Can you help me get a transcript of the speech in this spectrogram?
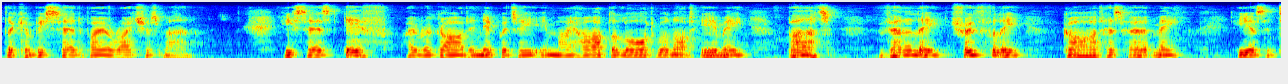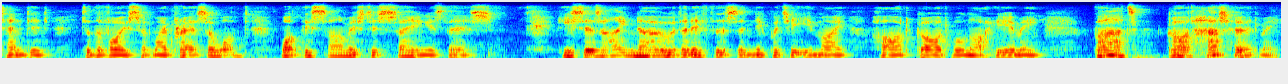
that can be said by a righteous man. He says, If I regard iniquity in my heart, the Lord will not hear me. But verily, truthfully, God has heard me. He has attended to the voice of my prayer. So what, what the psalmist is saying is this. He says, I know that if there's iniquity in my heart, God will not hear me. But God has heard me.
